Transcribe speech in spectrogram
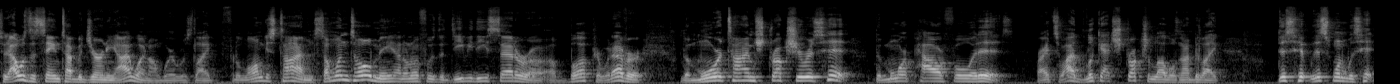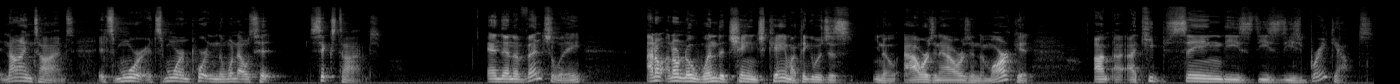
So that was the same type of journey I went on, where it was like for the longest time, someone told me, I don't know if it was the DVD set or a, a book or whatever, the more time structure is hit, the more powerful it is, right? So I'd look at structure levels and I'd be like, this hit this one was hit nine times. It's more it's more important than one that was hit six times. And then eventually, I don't I don't know when the change came. I think it was just you know hours and hours in the market. I, I keep seeing these these these breakouts.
